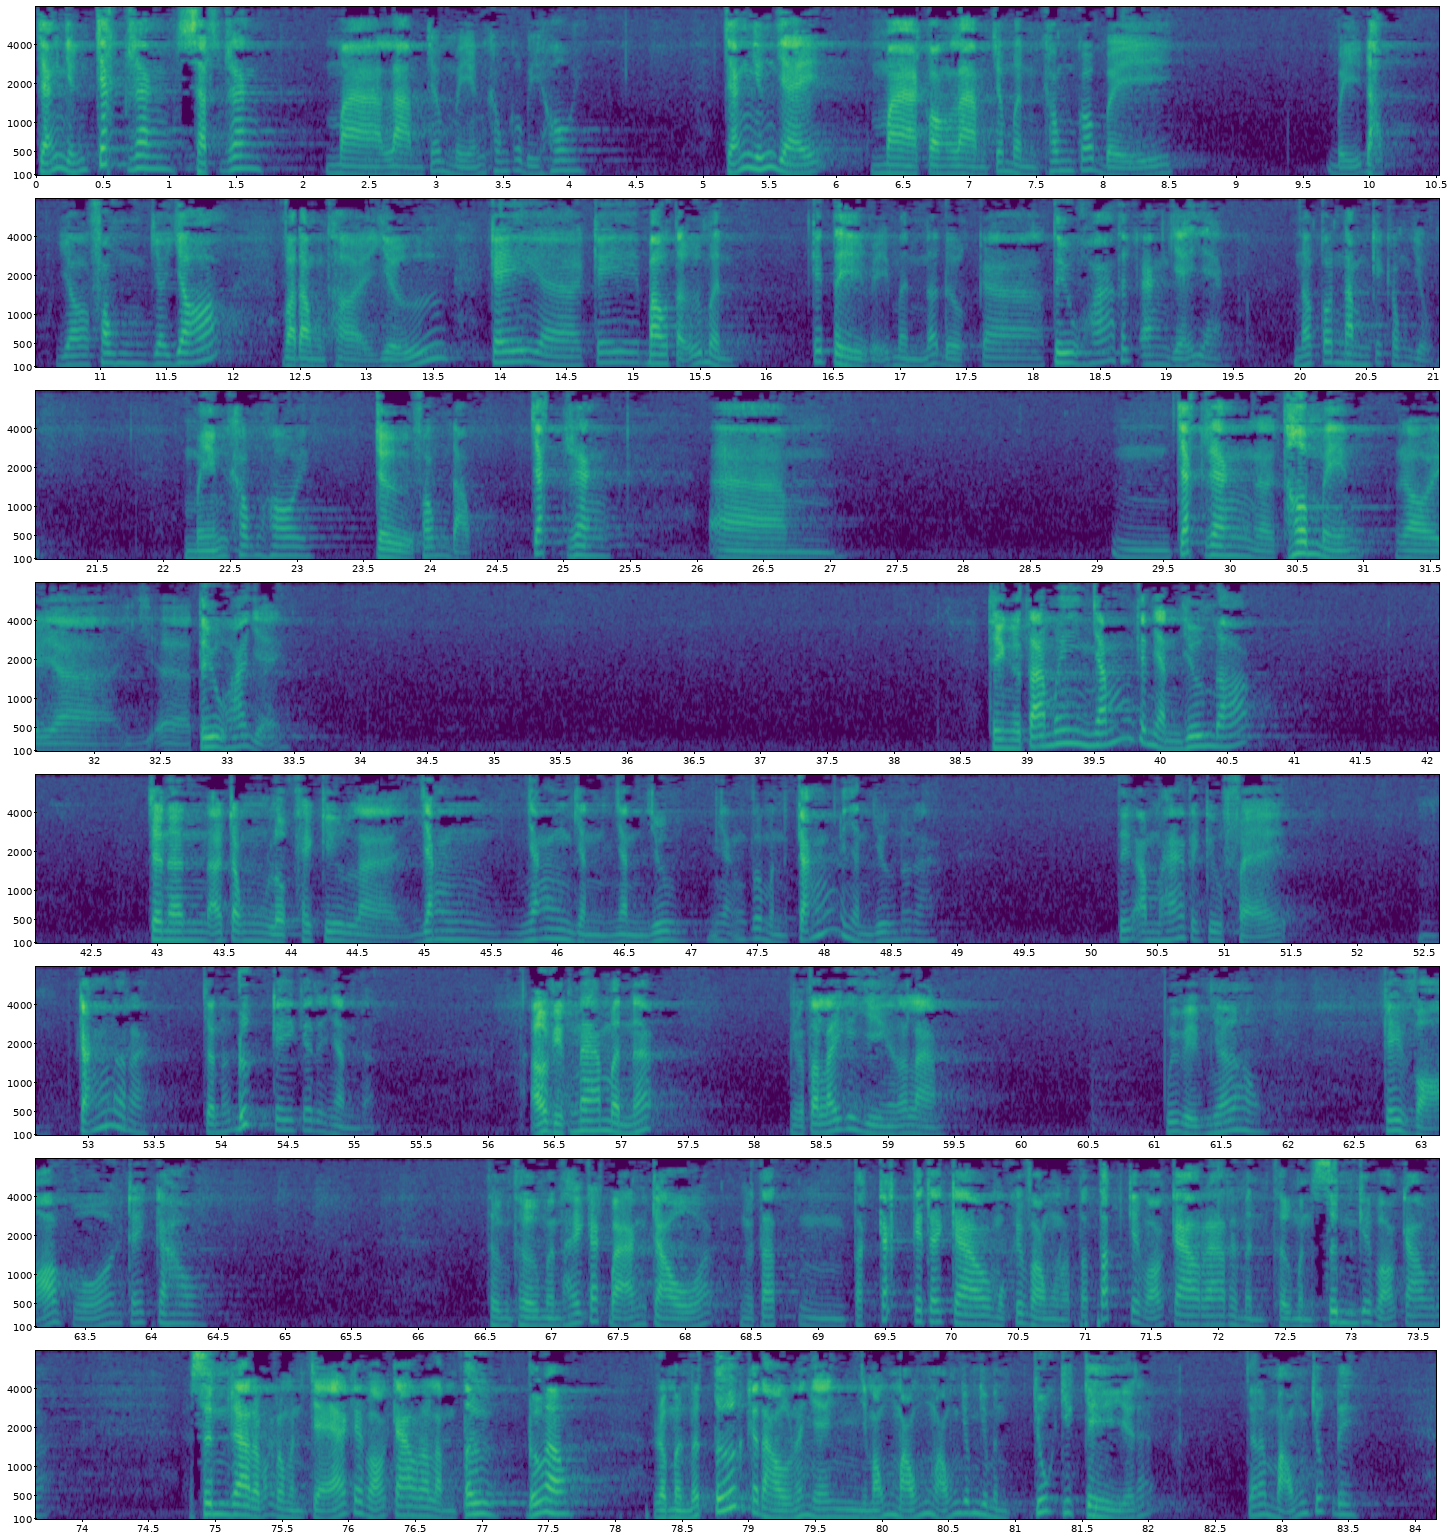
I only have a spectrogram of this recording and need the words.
Chẳng những chắc răng, sạch răng mà làm cho miệng không có bị hôi. Chẳng những vậy mà còn làm cho mình không có bị bị độc do phong do gió và đồng thời giữ cái ờ, cái bao tử mình cái tỳ vị mình nó được ờ, tiêu hóa thức ăn dễ dàng. Nó có năm cái công dụng. Miệng không hôi trừ phong độc chắc răng à, chắc răng rồi thơm miệng rồi à, à, tiêu hóa dễ. Thì người ta mới nhắm cái nhành dương đó. Cho nên ở trong luật hay kêu là văn, nhăn nhành nhành dương nhăn tới mình cắn cái nhành dương đó ra. Tiếng âm hán thì kêu phệ ừ, cắn nó ra, cho nó đứt cái cái nhành đó. Ở việt nam mình á, người ta lấy cái gì người ta làm? Quý vị nhớ không? Cái vỏ của trái cao thường thường mình thấy các bạn ăn trầu á, người ta người ta cắt cái trái cao một cái vòng là ta tách cái vỏ cao ra thì mình, thường mình xin cái vỏ cao đó. Xin ra rồi bắt đầu mình chẻ cái vỏ cao ra làm tư, đúng không? Rồi mình mới tước cái đầu nó nhẹ mỏng mỏng mỏng giống như mình chuốt chiếc chì vậy đó. Cho nó mỏng chút đi.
